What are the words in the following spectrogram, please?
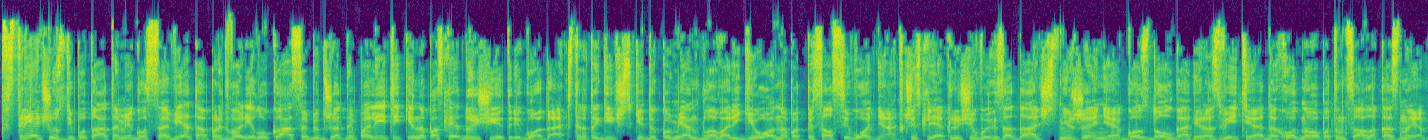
Встречу с депутатами Госсовета предварил указ о бюджетной политике на последующие три года. Стратегический документ глава региона подписал сегодня. В числе ключевых задач снижение госдолга и развитие доходного потенциала казны.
